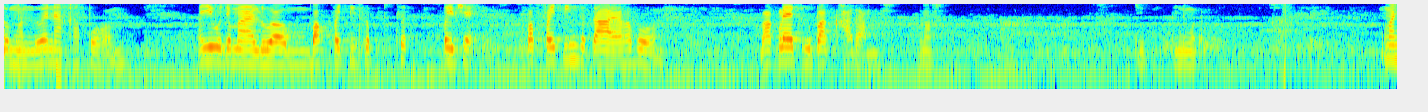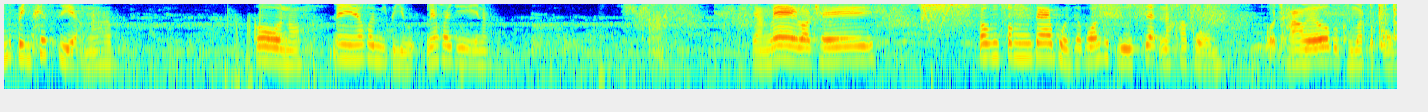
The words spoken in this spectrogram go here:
รวมกันด้วยนะครับผมอันนี้ผมจะมารวมบัคไฟติ้งสเอ้ยไม่ใช่บัคไฟติ้งสไตล์ครับผมบัคแรกคือบัคขาดำนะจิบกินหมดอะมันจะเป็นแค่เสียงนะครับ ก็เนาะไม่ไม่ค่อยมีประโยชน์ไม่ค่อยเท่นะอย่างแรกเราใช้ต้องต้องได้ผลเฉพาะสกิลเซตนะครับผม กดค้างไว้แล้วกดคำว่าตกลง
